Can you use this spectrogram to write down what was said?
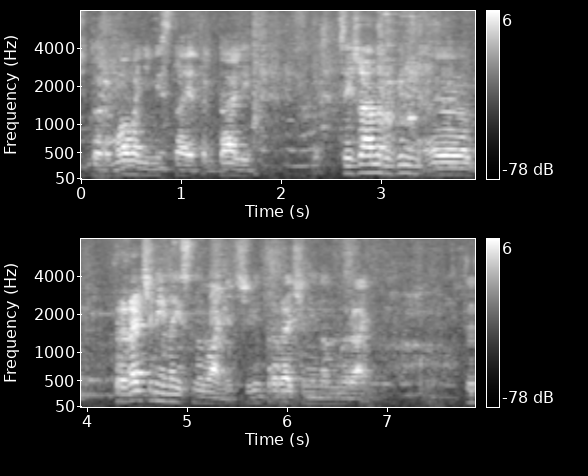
чи то римовані міста і так далі. Цей жанр він е, приречений на існування, чи він приречений на вмирання? Ти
